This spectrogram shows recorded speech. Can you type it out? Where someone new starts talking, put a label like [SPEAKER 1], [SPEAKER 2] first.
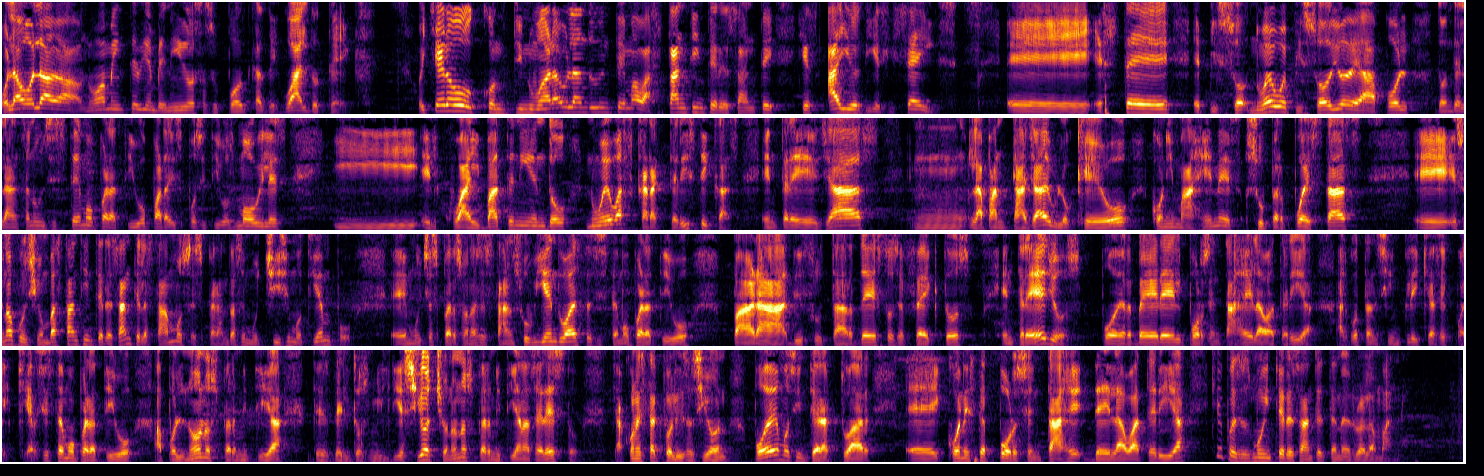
[SPEAKER 1] Hola, hola, nuevamente bienvenidos a su podcast de Waldo Tech. Hoy quiero continuar hablando de un tema bastante interesante que es iOS 16. Eh, este nuevo episodio de Apple donde lanzan un sistema operativo para dispositivos móviles y el cual va teniendo nuevas características, entre ellas mm, la pantalla de bloqueo con imágenes superpuestas eh, es una función bastante interesante, la estábamos esperando hace muchísimo tiempo. Eh, muchas personas están subiendo a este sistema operativo para disfrutar de estos efectos, entre ellos poder ver el porcentaje de la batería, algo tan simple y que hace cualquier sistema operativo, Apple no nos permitía desde el 2018, no nos permitían hacer esto. Ya con esta actualización podemos interactuar eh, con este porcentaje de la batería, que pues es muy interesante tenerlo a la mano.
